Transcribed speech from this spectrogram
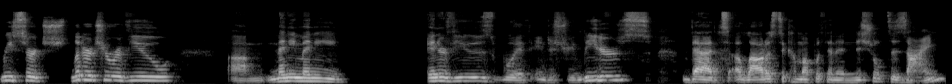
research, literature review, um, many, many interviews with industry leaders that allowed us to come up with an initial design.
